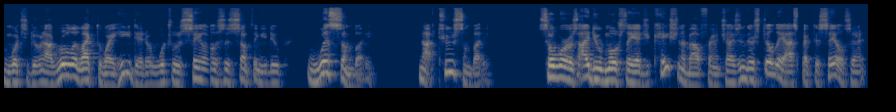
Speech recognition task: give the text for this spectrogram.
in what you do. And I really like the way he did it, which was sales is something you do with somebody, not to somebody. So whereas I do mostly education about franchising, there's still the aspect of sales in it.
